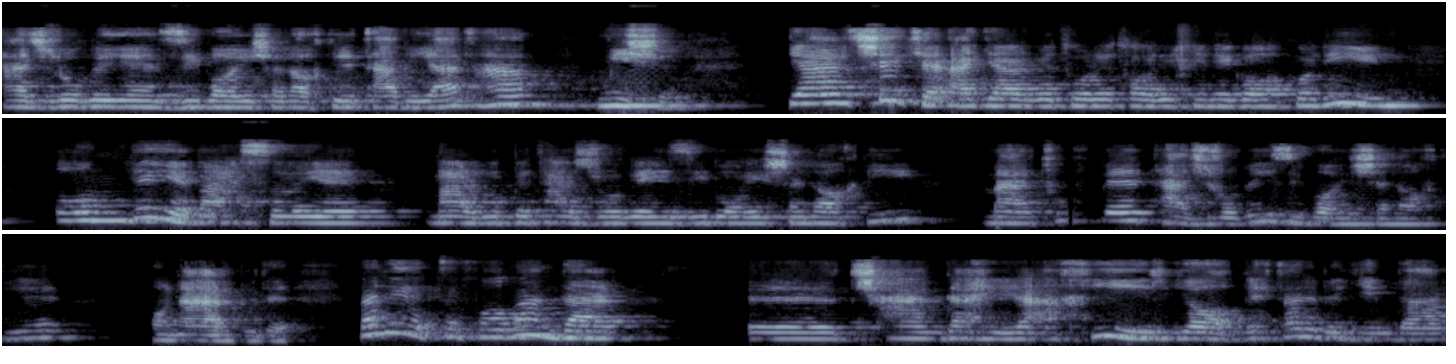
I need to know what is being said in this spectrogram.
تجربه زیبایی شناختی طبیعت هم میشه. گرچه که اگر به طور تاریخی نگاه کنیم عمده بحثای مربوط به تجربه زیبایی شناختی معطوف به تجربه زیبایی شناختی هنر بوده. ولی اتفاقا در چند دهه اخیر یا بهتر بگیم در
